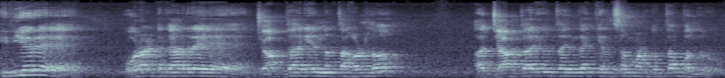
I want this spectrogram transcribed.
ಹಿರಿಯರೇ, ಹೋರಾಟಗಾರರೇ ಜವಾಬ್ದಾರಿಯನ್ನು ತಗೊಂಡು ಆ ಜವಾಬ್ದಾರಿಯುತದಿಂದ ಕೆಲಸ ಮಾಡ್ಕೊತಾ ಬಂದರು.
